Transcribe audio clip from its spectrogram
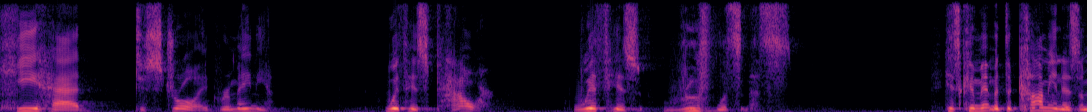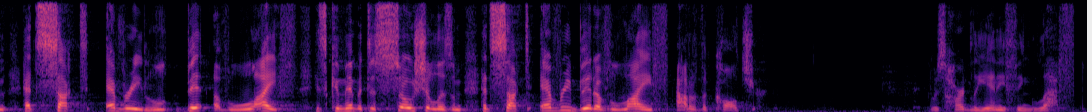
He had destroyed Romania with his power, with his ruthlessness. His commitment to communism had sucked every bit of life. His commitment to socialism had sucked every bit of life out of the culture There was hardly anything left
